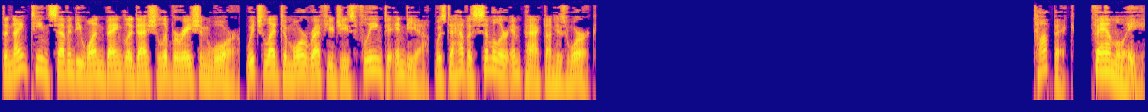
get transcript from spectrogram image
The 1971 Bangladesh Liberation War, which led to more refugees fleeing to India, was to have a similar impact on his work. Family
